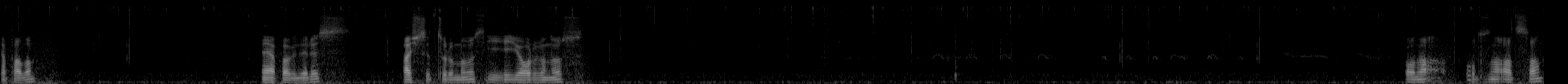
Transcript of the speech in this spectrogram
yapalım. Ne yapabiliriz? Başlı turumumuz iyi, yorgunuz. Ona oduna atsam.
